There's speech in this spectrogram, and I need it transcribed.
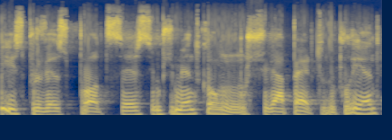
E isso por vezes pode ser simplesmente com chegar perto do cliente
